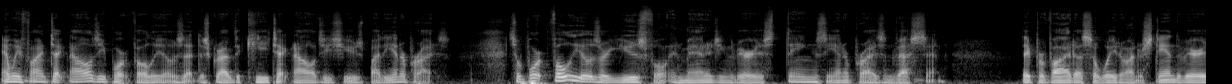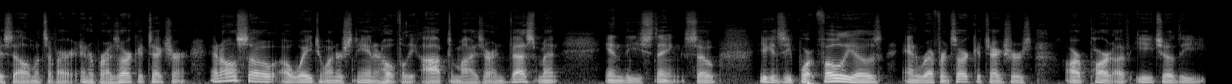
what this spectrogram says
And we find technology portfolios that describe the key technologies used by the enterprise. So, portfolios are useful in managing the various things the enterprise invests in. They provide us a way to understand the various elements of our enterprise architecture and also a way to understand and hopefully optimize our investment in these things. So you can see portfolios and reference architectures are part of each of the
